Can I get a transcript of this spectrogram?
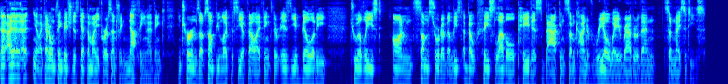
I, I, you know, like I don't think they should just get the money for essentially nothing. I think in terms of something like the CFL, I think there is the ability to at least on some sort of at least about face level pay this back in some kind of real way rather than some niceties.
